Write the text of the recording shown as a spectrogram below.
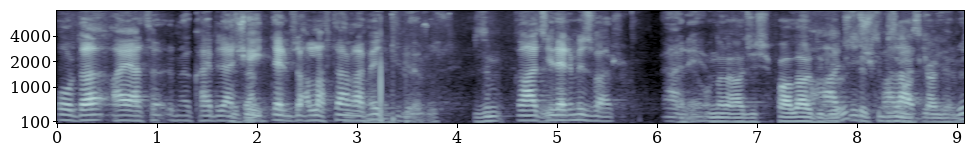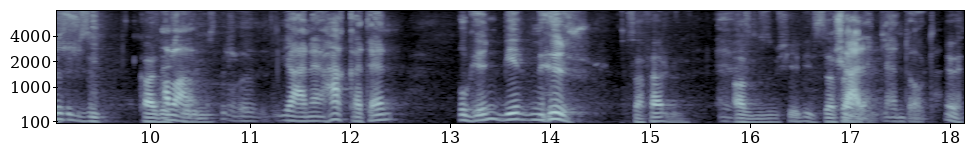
orada hayatını kaybeden şehitlerimize Allah'tan rahmet diliyoruz. Bizim Gazilerimiz var. Yani onlara acil şifalar diliyoruz. Acil Hepsi bizim diliyoruz. bizim ama kardeşlerimizdir. yani hakikaten bugün bir mühür Zafer günü. Az buz bir şey değil. Zafer. işaretlendi orada. Evet.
